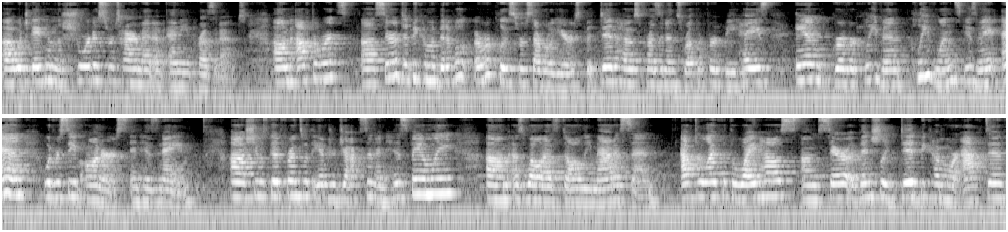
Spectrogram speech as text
uh, which gave him the shortest retirement of any president. Um, afterwards, uh, Sarah did become a bit of a, a, recluse for several years, but did host Presidents Rutherford B. Hayes and Grover Cleveland, Cleveland excuse me, and would receive honors in his name. Uh, she was good friends with Andrew Jackson and his family, um, as well as Dolley Madison. After life at the White House, um, Sarah eventually did become more active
